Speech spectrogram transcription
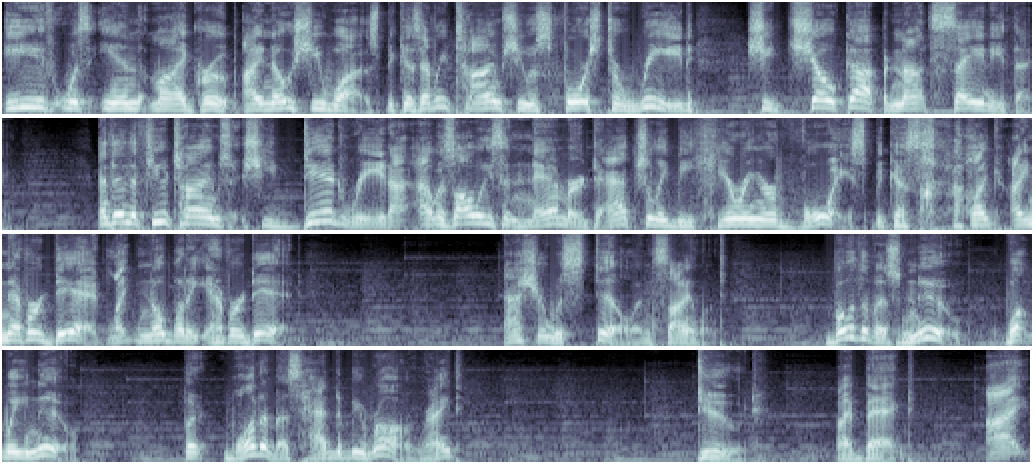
Eve was in my group. I know she was, because every time she was forced to read, she'd choke up and not say anything. And then the few times she did read, I, I was always enamored to actually be hearing her voice because like I never did, like nobody ever did. Asher was still and silent. Both of us knew what we knew, but one of us had to be wrong, right? Dude, I begged. I…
